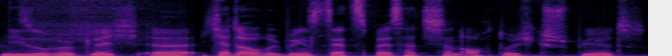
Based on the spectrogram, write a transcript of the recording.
Nie so wirklich. Äh, ich hatte auch übrigens Dead Space, hatte ich dann auch durchgespielt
